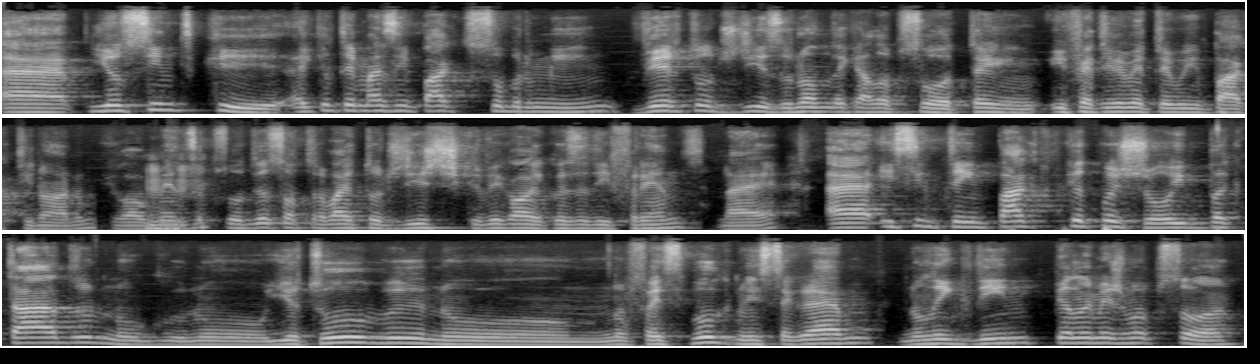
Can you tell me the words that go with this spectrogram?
Uh, e eu sinto que aquilo tem mais impacto sobre mim. Ver todos os dias o nome daquela pessoa tem, efetivamente, tem um impacto enorme. Que, ao menos, uhum. a pessoa deu-se ao trabalho todos os dias de escrever qualquer coisa diferente, não é? Uh, e sinto que tem impacto porque eu depois sou impactado no, no YouTube, no, no Facebook, no Instagram, no LinkedIn, pela mesma pessoa.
